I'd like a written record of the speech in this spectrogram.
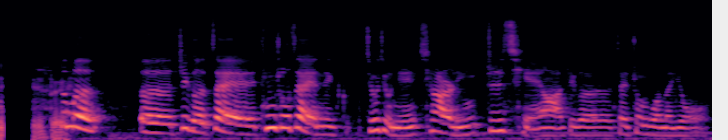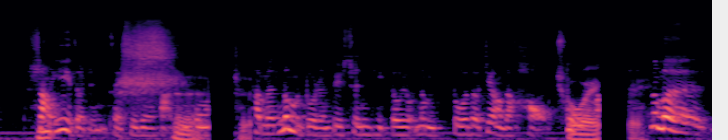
那么呃，这个在听说在那个九九年七二零之前啊，这个在中国呢有上亿的人在修炼法轮功，他们那么多人对身体都有那么多的这样的好处。那么，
